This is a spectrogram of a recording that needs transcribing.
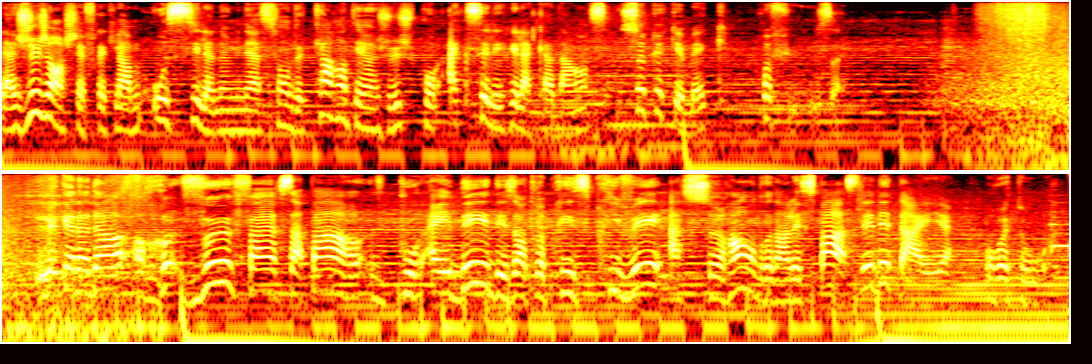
La juge en chef réclame aussi la nomination de 41 juges pour accélérer la cadence, ce que Québec refuse. Le Canada veut faire sa part pour aider des entreprises privées à se rendre dans l'espace. Les détails au retour.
